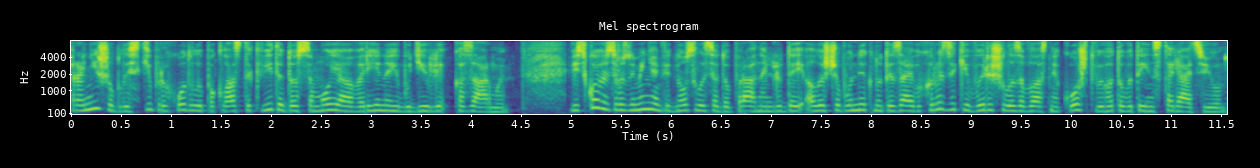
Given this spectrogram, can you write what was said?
Раніше близькі приходили покласти квіти до самої аварійної будівлі казарми. Військові з розумінням відносилися до прагнень людей, але щоб уникнути зайвих ризиків, вирішили за власний кошт виготовити інсталяцію.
